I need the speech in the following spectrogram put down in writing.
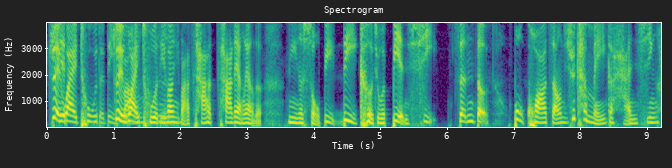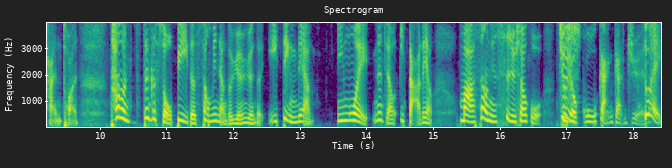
最外凸的地方，最外凸的地方，你把它擦擦亮亮的，你的手臂立刻就会变细，真的。不夸张，你去看每一个韩星韩团，他们那个手臂的上面两个圆圆的一定亮，因为那只要一打亮，马上你的视觉效果就有骨感感觉。对，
